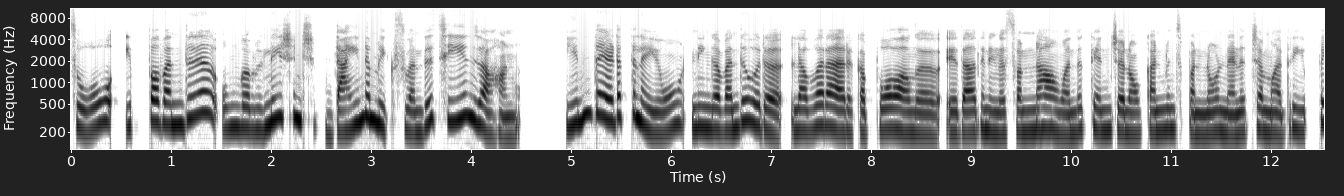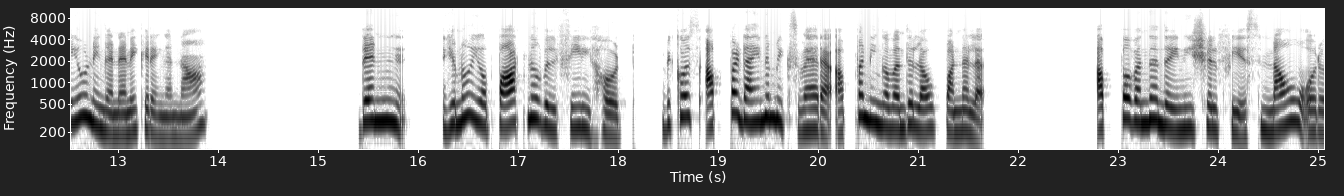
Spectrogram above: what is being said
so இப்போ வந்து உங்கள் ரிலேஷன்ஷிப் டைனமிக்ஸ் வந்து சேஞ்ச் ஆகணும். இந்த இடத்துலையும் நீங்கள் வந்து ஒரு லவ்வராக இருக்கப்போ அவங்க ஏதாவது நீங்கள் சொன்னால் அவங்க வந்து கெஞ்சணும் கன்வின்ஸ் பண்ணணும்னு நினச்ச மாதிரி இப்பயும் நீங்கள் நினைக்கிறீங்கன்னா then you know your partner will feel hurt because அப்போ டைனமிக்ஸ் வேற. அப்போ நீங்கள் வந்து லவ் பண்ணலை. அப்போ வந்து அந்த இனிஷியல் ஃபேஸ் நவ் ஒரு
